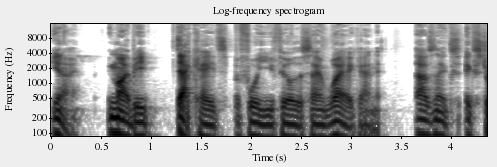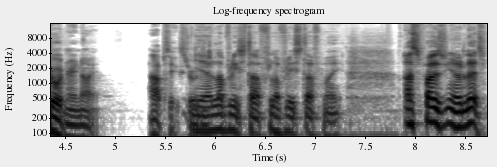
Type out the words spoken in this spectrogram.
you know, it might be decades before you feel the same way again. That was an ex- extraordinary night. Absolutely extraordinary. Yeah, lovely stuff. Lovely stuff, mate. I suppose, you know, let's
